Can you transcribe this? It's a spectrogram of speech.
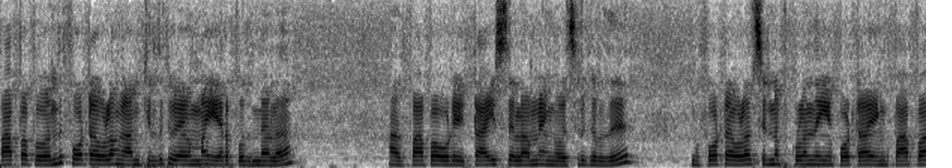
பாப்பா இப்போ வந்து ஃபோட்டோவெல்லாம் காமிக்கிறதுக்கு வேகமாக ஏறப்போகுது மேலே. அது பாப்பாவுடைய டாய்ஸ் எல்லாமே அங்கே வச்சுருக்கிறது. எங்கள் ஃபோட்டோவெல்லாம் சின்ன குழந்தைங்க ஃபோட்டோ எங்கள் பாப்பா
